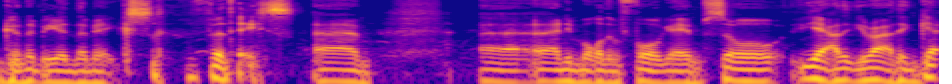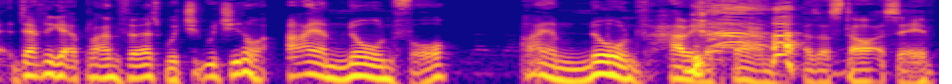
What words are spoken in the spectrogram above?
going to be in the mix for this, um, uh, any more than four games. So yeah, I think you're right. I think get, definitely get a plan first, which, which, you know, I am known for. I am known for having a plan as a starter save.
